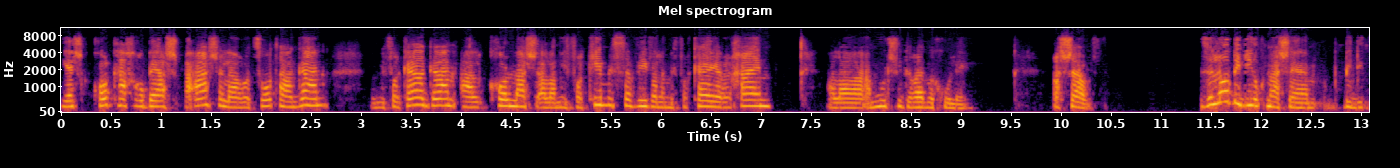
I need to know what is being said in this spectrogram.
יש כל כך הרבה השפעה של רצועות האגן ומפרקי האגן על כל מה, על המפרקים מסביב, על המפרקי הירכיים, על העמוד שדרה וכולי. עכשיו, זה לא בדיוק מה ש... בדיוק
